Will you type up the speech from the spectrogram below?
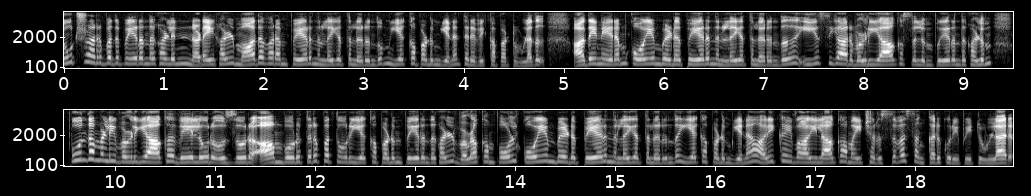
நூற்று அறுபது பேருந்துகளின் நடைகள் மாதவரம் பேருந்து நிலையத்திலிருந்தும் இயக்கப்படும் என தெரிவிக்கப்பட்டுள்ளது. அதே நேரம் கோயம்பேடு பேருந்து நிலையத்திலிருந்து ஈசிஆர் வழியாக செல்லும் பேருந்துகளும் பூந்தமல்லி வழியாக வேலூர் ஒசூர் ஆம்பூர் திருப்பத்தூர் இயக்கப்படும் பேருந்துகள் வழக்கம் போல் கோயம்பேடு பேருந்து நிலையத்திலிருந்து இயக்கப்படும் என அறிக்கை வாயிலாக அமைச்சர் சிவசங்கர் குறிப்பிட்டுள்ளார்.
